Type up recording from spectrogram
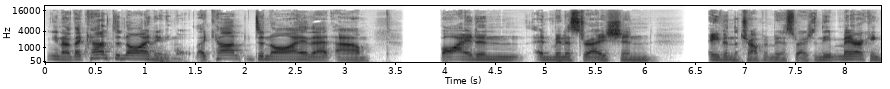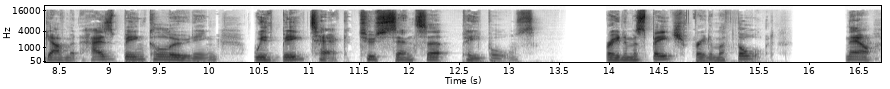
you know, they can't deny it anymore. They can't deny that um, Biden administration, even the Trump administration, the American government has been colluding with big tech to censor people's freedom of speech, freedom of thought. Now,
